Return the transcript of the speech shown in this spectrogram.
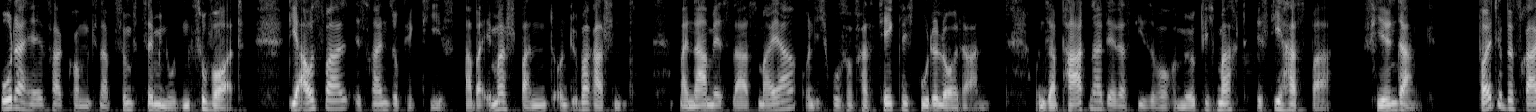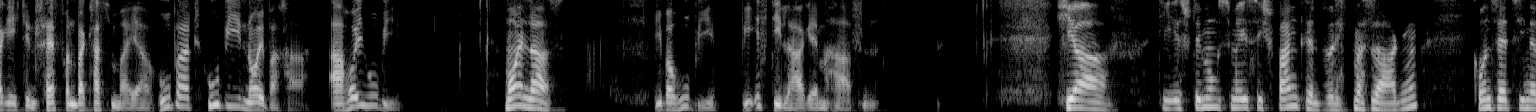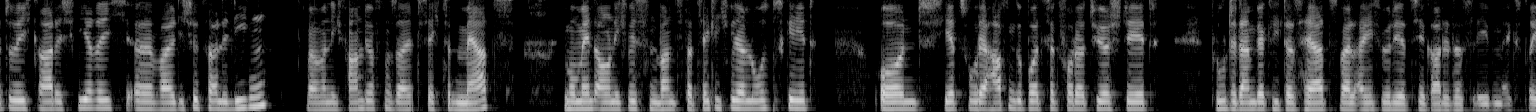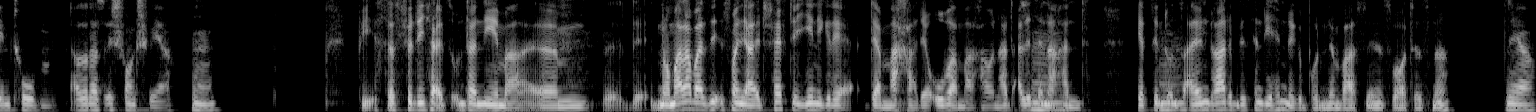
oder Helfer kommen knapp 15 Minuten zu Wort. Die Auswahl ist rein subjektiv, aber immer spannend und überraschend. Mein Name ist Lars Meyer und ich rufe fast täglich gute Leute an. Unser Partner, der das diese Woche möglich macht, ist die Haspa. Vielen Dank. Heute befrage ich den Chef von Barkassenmeier, Hubert Hubi Neubacher. Ahoi Hubi. Moin Lars. Lieber Hubi, wie ist die Lage im Hafen? Ja, die ist stimmungsmäßig schwankend, würde ich mal sagen. Grundsätzlich natürlich gerade schwierig, äh, weil die Schiffe alle liegen, weil wir nicht fahren dürfen seit 16. März. Im Moment auch nicht wissen, wann es tatsächlich wieder losgeht. Und jetzt, wo der Hafengeburtstag vor der Tür steht, blutet dann wirklich das Herz, weil eigentlich würde jetzt hier gerade das Leben extrem toben. Also das ist schon schwer. Hm. Wie ist das für dich als Unternehmer? Ähm, normalerweise ist man ja als Chef derjenige, der, der Macher, der Obermacher und hat alles hm. in der Hand. Jetzt sind hm. uns allen gerade ein bisschen die Hände gebunden, im wahrsten Sinne des Wortes, ne? Ja,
